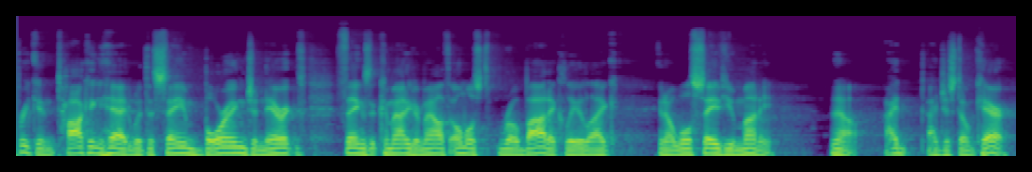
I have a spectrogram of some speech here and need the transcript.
freaking talking head with the same boring generic things that come out of your mouth almost robotically like you know we'll save you money no i i just don't care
